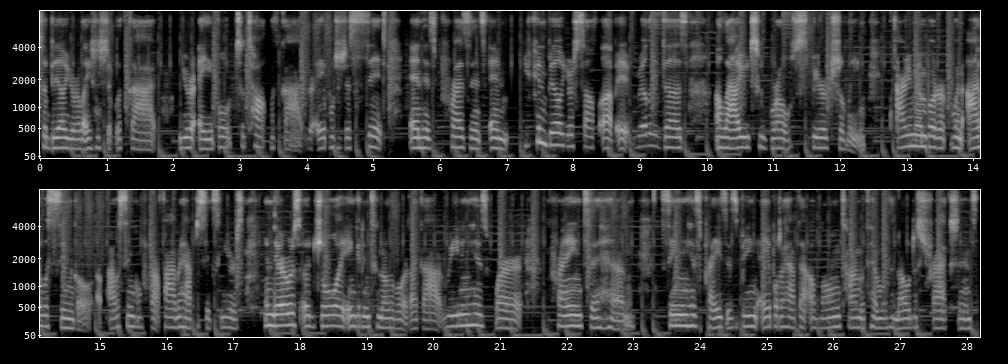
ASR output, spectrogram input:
to build your relationship with God. You're able to talk with God. You're able to just sit in His presence and you can build yourself up. It really does allow you to grow spiritually. I remember when I was single, I was single for about five and a half to six years, and there was a joy in getting to know the Lord like God, reading His Word, praying to Him, singing His praises, being able to have that alone time with Him with no distractions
